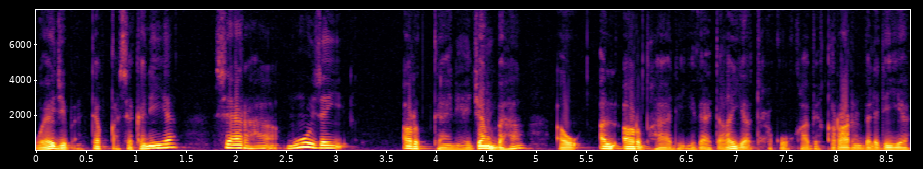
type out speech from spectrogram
ويجب أن تبقى سكنية سعرها مو زي أرض ثانية جنبها أو الأرض هذه إذا تغيرت حقوقها بقرار البلدية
